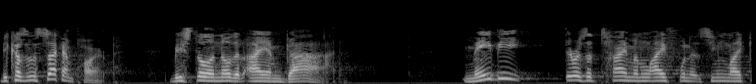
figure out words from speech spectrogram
because of the second part. Be still and know that I am God. Maybe there was a time in life when it seemed like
